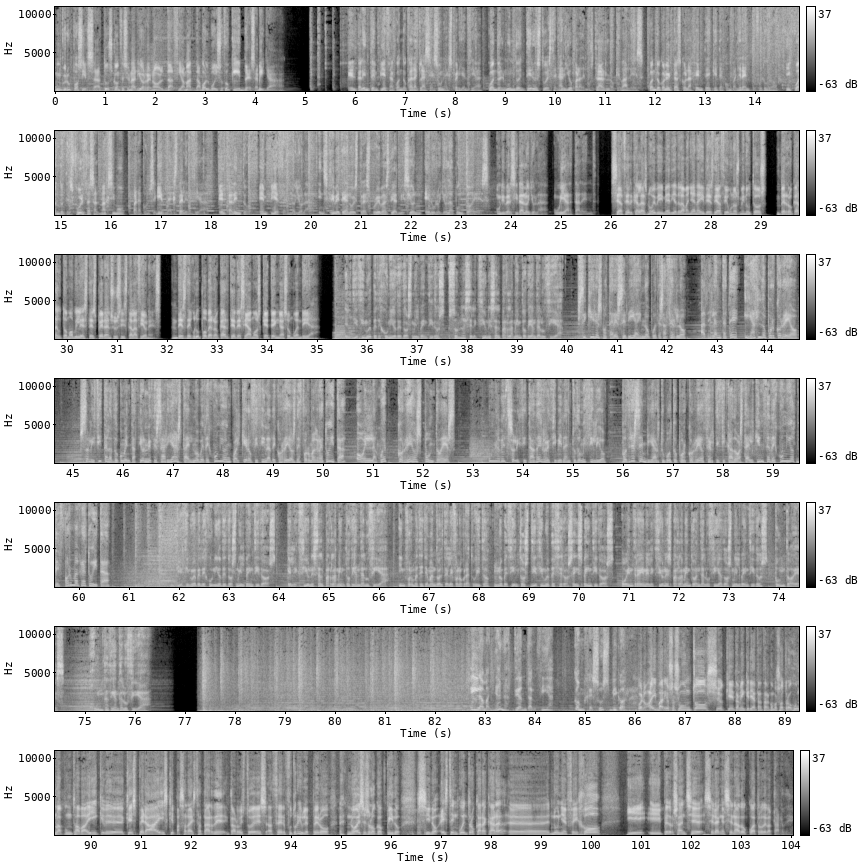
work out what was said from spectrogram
Grupo Sirsa, tus concesionarios Renault, Dacia, Mazda, Volvo y Suzuki de Sevilla. El talento empieza cuando cada clase es una experiencia, cuando el mundo entero es tu escenario para demostrar lo que vales, cuando conectas con la gente que te acompañará en tu futuro y cuando te esfuerzas al máximo para conseguir la excelencia. El talento empieza en Loyola. Inscríbete a nuestras pruebas de admisión en uloyola.es. Universidad Loyola, We Are Talent. Se acerca a las nueve y media de la mañana y desde hace unos minutos, Berrocar Automóviles te espera en sus instalaciones. Desde Grupo Berrocar te deseamos que tengas un buen día. El 19 de junio de 2022 son las elecciones al Parlamento de Andalucía. Si quieres votar ese día y no puedes hacerlo, adelántate y hazlo por correo. Solicita la documentación necesaria hasta el 9 de junio en cualquier oficina de correos de forma gratuita o en la web correos.es. Una vez solicitada y recibida en tu domicilio, podrás enviar tu voto por correo certificado hasta el 15 de junio de forma gratuita. 19 de junio de 2022. Elecciones al Parlamento de Andalucía. Infórmate llamando al teléfono gratuito 919-0622 o entra en eleccionesparlamentoandalucía2022.es. Junta de Andalucía. La mañana de Andalucía con Jesús Vigorra. Bueno, hay varios asuntos eh, que también quería tratar con vosotros. Uno apuntaba ahí, ¿qué, esperáis? ¿Qué pasará esta tarde? Claro, esto es hacer futuribles, pero eh, no es eso lo que os pido, sino este encuentro cara a cara, eh, Núñez Feijó y, Pedro Sánchez será en el Senado 4 de la tarde.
